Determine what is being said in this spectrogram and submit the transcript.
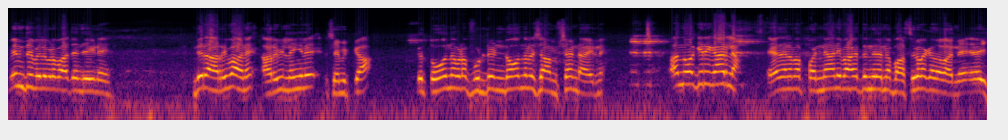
പിന്നെ എന്ത് ഇവിടെ പാചകം ചെയ്യണേ? ഇതിന്റെ ഒരു അറിവാണ് അറിവില്ലെങ്കിൽ ക്ഷമിക്കുക തോന്നുന്ന ഇവിടെ ഫുഡ് ഉണ്ടോ എന്നുള്ള സംശയം ഉണ്ടായിരുന്നു. അത് നോക്കിയിട്ട് കാര്യമില്ല. ഏതായാലും പൊന്നാനി ഭാഗത്ത് നിന്ന് വരുന്ന ബസ്സുകളൊക്കെ പറഞ്ഞേ ഏയ്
